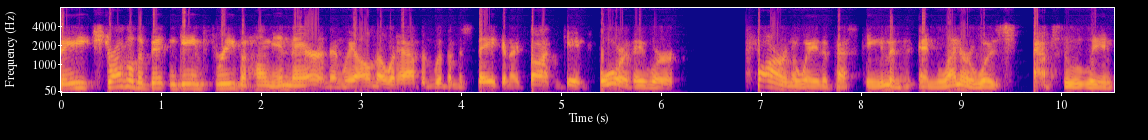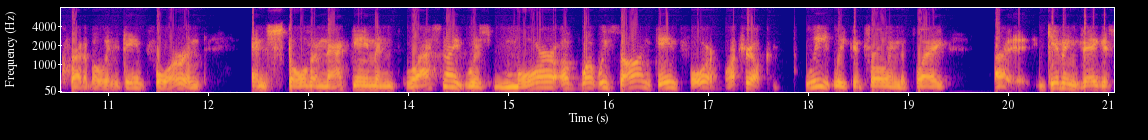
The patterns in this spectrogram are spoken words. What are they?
They struggled a bit in game three, but hung in there. And then we all know what happened with the mistake. And I thought in game four, they were far and away the best team. And, and Leonard was absolutely incredible in game four and, and stole them that game. And last night was more of what we saw in game four. Montreal completely controlling the play uh, giving Vegas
